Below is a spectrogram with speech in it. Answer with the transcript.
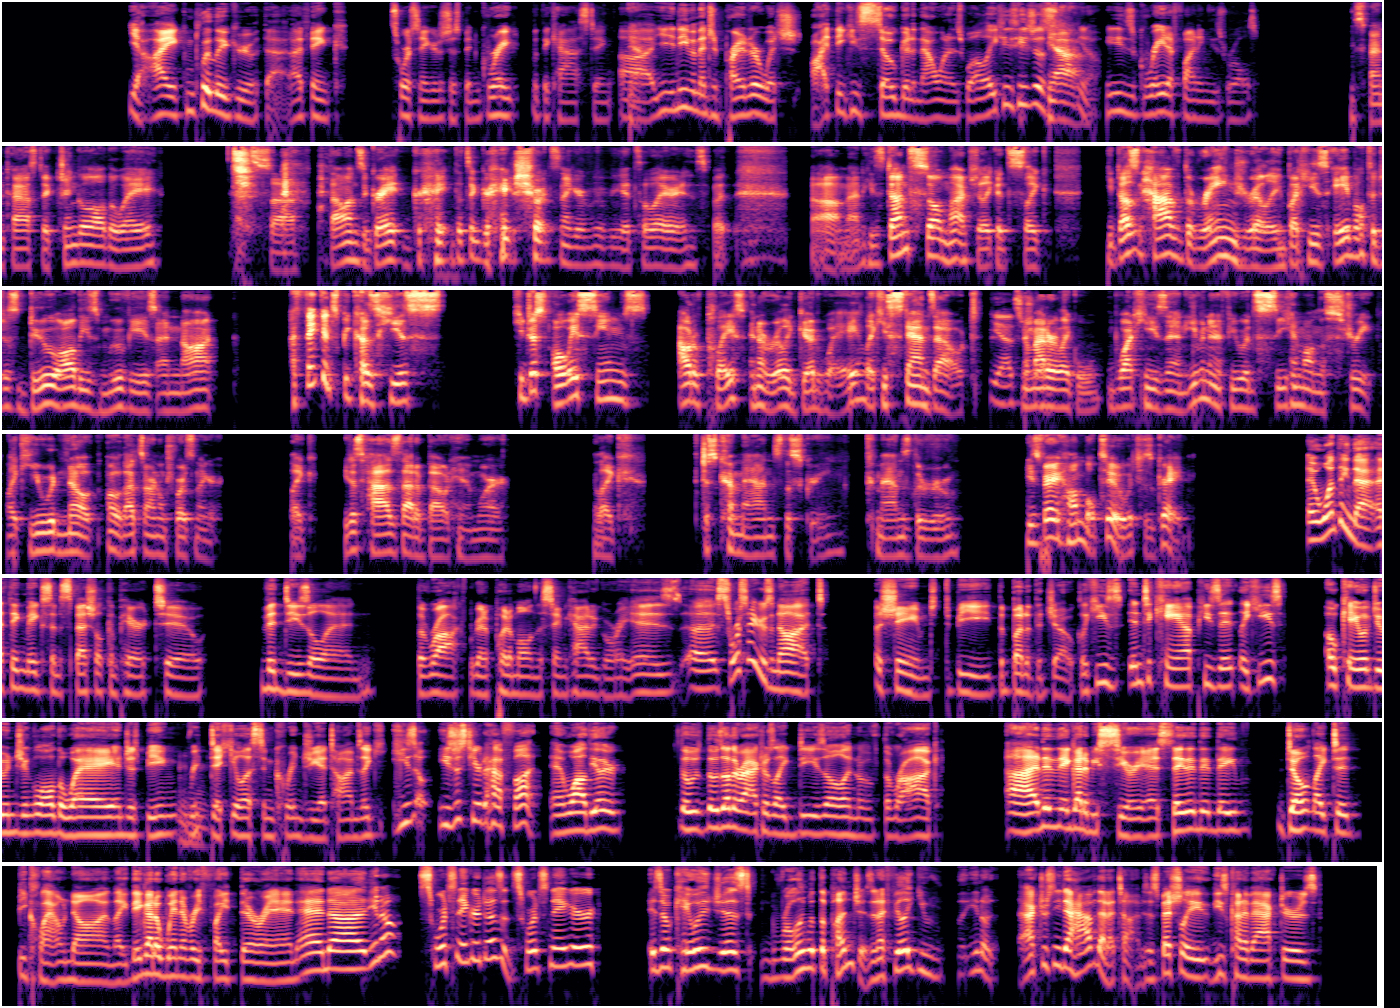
Yeah, I completely agree with that. I think Schwarzenegger's just been great with the casting. Uh, yeah. You didn't even mention Predator, which I think he's so good in that one as well. Like he's he's just yeah. you know he's great at finding these roles. He's fantastic. Jingle all the way. That's uh, that one's a great, great. That's a great Schwarzenegger movie. It's hilarious, but oh man, he's done so much. Like it's like he doesn't have the range really, but he's able to just do all these movies and not. I think it's because he is. He just always seems out of place in a really good way. Like he stands out. Yeah, no true. matter like what he's in. Even if you would see him on the street, like you would know, oh, that's Arnold Schwarzenegger. Like he just has that about him where like just commands the screen, commands the room. He's very humble too, which is great. And one thing that I think makes him special compared to Vin Diesel and The Rock, we're going to put them all in the same category, is uh, Schwarzenegger's not ashamed to be the butt of the joke. Like he's into camp, he's like he's okay with doing jingle all the way and just being mm-hmm. ridiculous and cringy at times. Like he's he's just here to have fun. And while the other those those other actors like Diesel and The Rock, uh, they, they got to be serious. They, they they don't like to be clowned on. Like they got to win every fight they're in. And uh, you know, Schwarzenegger doesn't. Schwarzenegger is okay with just rolling with the punches. And I feel like you you know actors need to have that at times, especially these kind of actors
